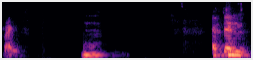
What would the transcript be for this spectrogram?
thrive. Mm. and then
